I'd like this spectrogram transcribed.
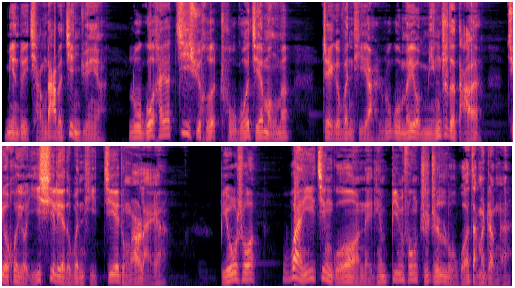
面对强大的晋军呀。鲁国还要继续和楚国结盟吗？这个问题啊，如果没有明智的答案，就会有一系列的问题接踵而来呀。比如说，万一晋国哪天兵锋直指鲁国，怎么整啊？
